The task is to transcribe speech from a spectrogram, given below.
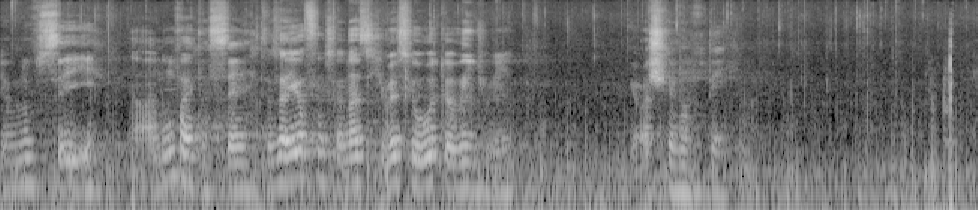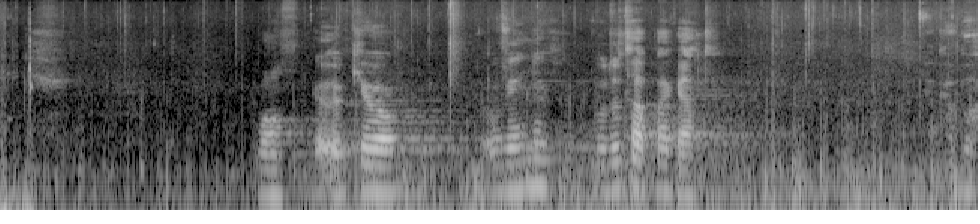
Eu não sei. Ah, não vai dar certo. Só ia funcionar se tivesse outro além de mim. Eu acho que não tem. Bom, pelo que eu tô vendo, tudo tá apagado. Acabou.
